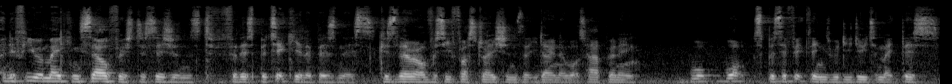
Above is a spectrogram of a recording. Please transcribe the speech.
And if you were making selfish decisions to, for this particular business, because there are obviously frustrations that you don't know what's happening, what, what specific things would you do to make this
